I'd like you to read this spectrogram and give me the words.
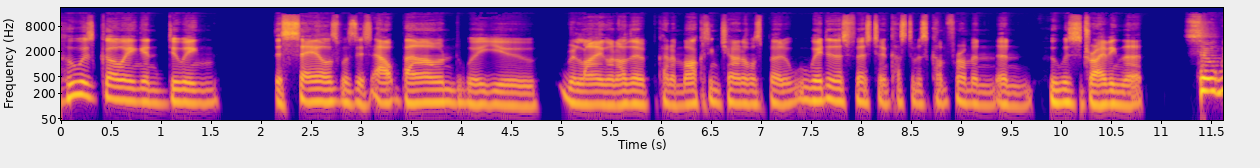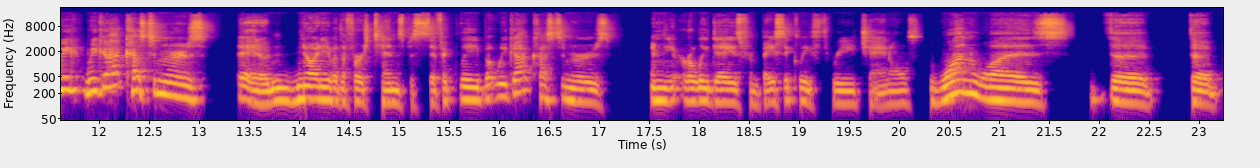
Who was going and doing the sales? Was this outbound? Were you relying on other kind of marketing channels? But where did those first 10 customers come from and, and who was driving that? So we, we got customers, you know, no idea about the first 10 specifically, but we got customers in the early days from basically three channels. One was the the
